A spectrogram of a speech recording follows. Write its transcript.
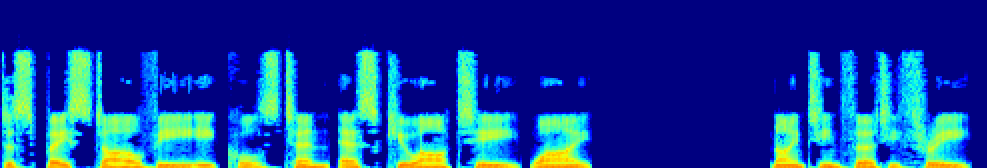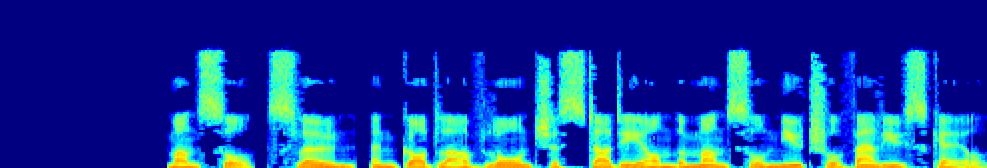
display style v equals 10 sqrt y 1933 Munsell, Sloan, and Godlove launch a study on the Munsell neutral value scale,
